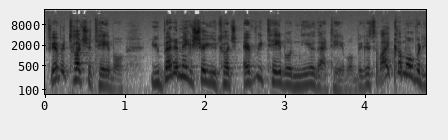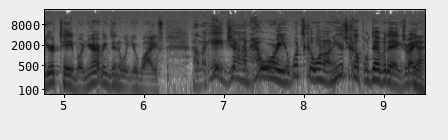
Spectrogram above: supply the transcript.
If you ever touch a table, you better make sure you touch every table near that table. Because if I come over to your table and you're having dinner with your wife, I'm like, hey, John, how are you? What's going on? Here's a couple deviled eggs, right? Yeah.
